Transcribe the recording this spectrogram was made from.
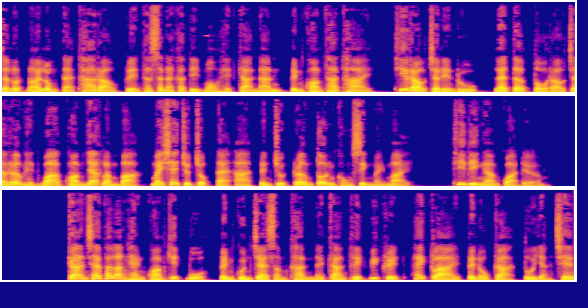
จะลดน้อยลงแต่ถ้าเราเปลี่ยนทัศนคติมองเหตุการณ์นั้น เป็นความท้าทาย ที่เราจะเรียนรู้และเติบโตเราจะเริ่มเห็นว่าความยากลำบากไม่ใช่จุดจบแต่อาจเป็นจุดเริ่มต้นของสิ่งใหม่ ๆ ที่ดีงามกว่าเดิม การใช้พลังแห่งความคิดบวก เป็นกุญแจสำคัญในการพลิกวิกฤตให้กลายเป็นโอกาสตัวอย่างเช่น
